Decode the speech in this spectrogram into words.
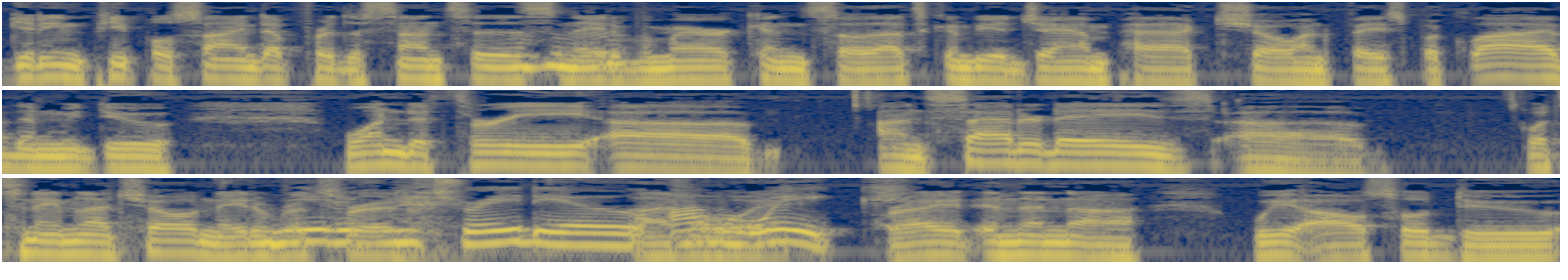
getting people signed up for the census, Mhm. Native Americans. So that's going to be a jam packed show on Facebook Live. Then we do one to three uh, on Saturdays. Uh, what's the name of that show? Native, Native Roots Radio. Radio. I'm, awake. Right. And then uh, we also do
